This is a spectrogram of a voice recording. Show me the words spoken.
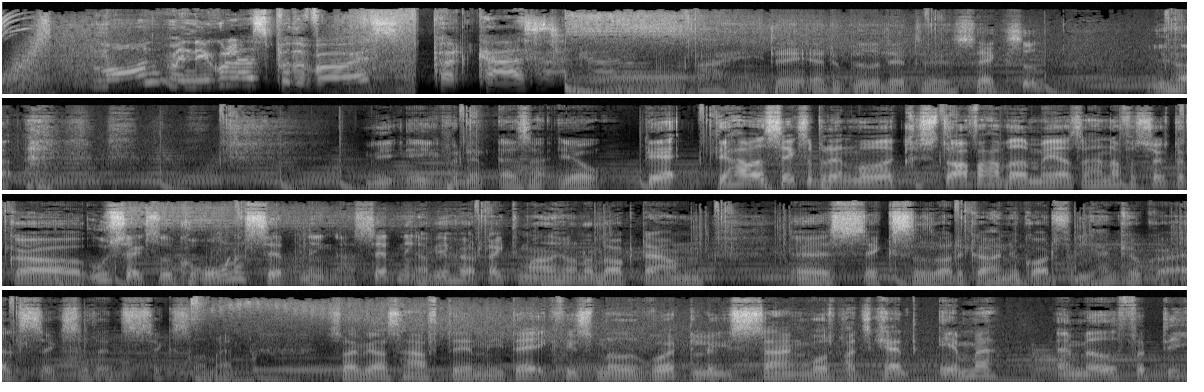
Morgen med Nicolas på The Voice podcast. Ej, i dag er det blevet lidt øh, sexet. Vi har... Vi er ikke på den, altså jo. Det, er, det har været sexet på den måde, at Christoffer har været med os, og han har forsøgt at gøre usexede coronasætninger. Sætninger, vi har hørt rigtig meget her under lockdown. Øh, sexet, og det gør han jo godt, fordi han kan jo gøre alt sexet, den sexede mand. Så har vi også haft en i dag quiz med Rødt Løs Sang. Vores praktikant Emma er med, fordi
